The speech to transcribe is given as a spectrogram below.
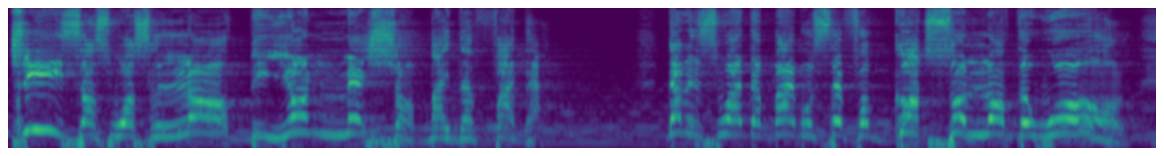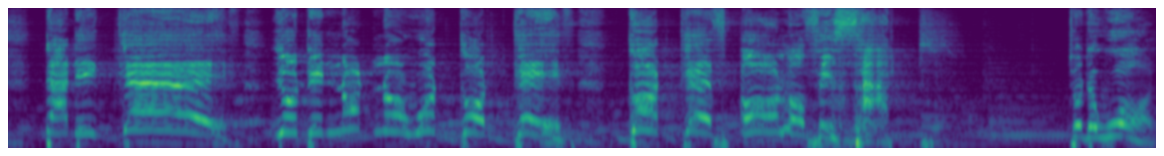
Jesus was loved beyond measure by the Father. That is why the Bible said, For God so loved the world that He gave. You did not know what God gave. God gave all of His heart to the world.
